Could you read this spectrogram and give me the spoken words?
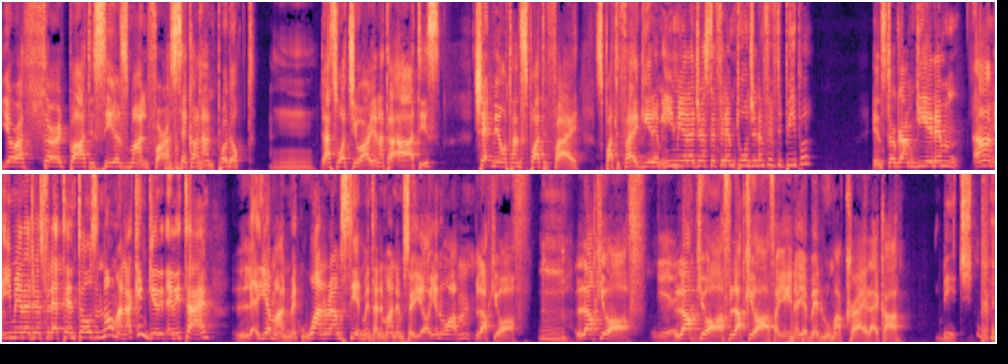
You're a third party salesman for a second hand product. That's what you are. You're not an artist. Check me out on Spotify. Spotify give them email address for them 250 people. Instagram give them um, email address for that 10,000. No, man, I can get it anytime. L- yeah, man, make one wrong statement and the man them say, yo, you know what? Mm, lock you off. Lock you off. Yeah. Lock you off, lock you off, and you're in your bedroom and cry like a. Bitch.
